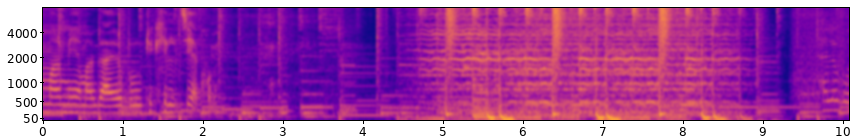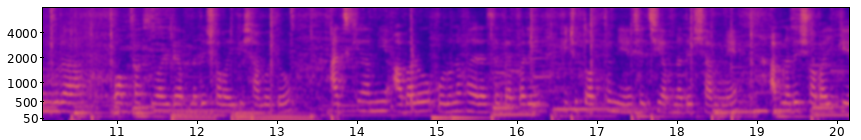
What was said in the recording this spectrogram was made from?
আমার মেয়ে আমার গায়ের উপর উঠে খেলছে এখন। হ্যালো বন্ধুরা পম্পাস ওয়ার্ল্ডে আপনাদের সবাইকে স্বাগত। আজকে আমি আবারও করোনা ভাইরাসের ব্যাপারে কিছু তথ্য নিয়ে এসেছি আপনাদের সামনে। আপনাদের সবাইকে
